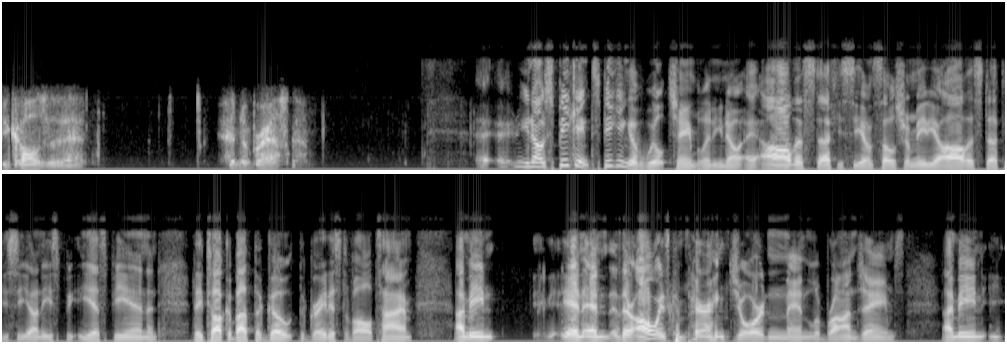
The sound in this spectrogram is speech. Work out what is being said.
because of that at Nebraska. Uh, uh you know, speaking speaking of Wilt Chamberlain, you know, all the stuff you see on social media, all the stuff you see on ESPN, and they talk about the goat, the greatest of all time. I mean, and and they're always comparing Jordan and LeBron James. I mean,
